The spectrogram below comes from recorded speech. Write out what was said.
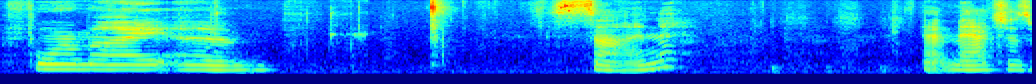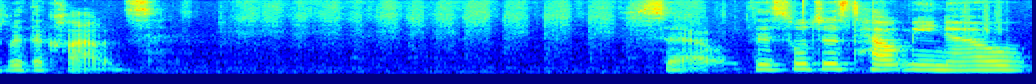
for my um, sun that matches with the clouds. So this will just help me know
